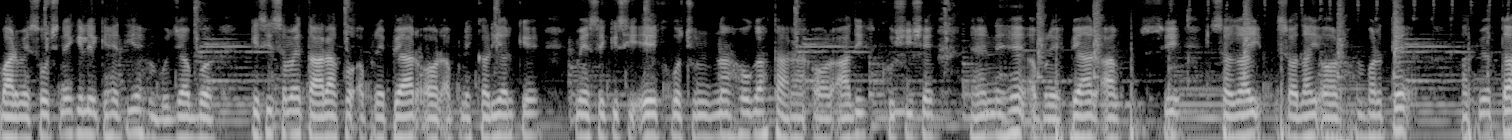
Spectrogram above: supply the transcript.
बारे में सोचने के लिए कहती है, जब किसी समय तारा को अपने प्यार और अपने करियर के में से किसी एक को चुनना होगा, तारा और आदि खुशी से रहने हैं। अपने प्यार आपसी सगाई सौदाई और बढ़ते आत्मीयता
